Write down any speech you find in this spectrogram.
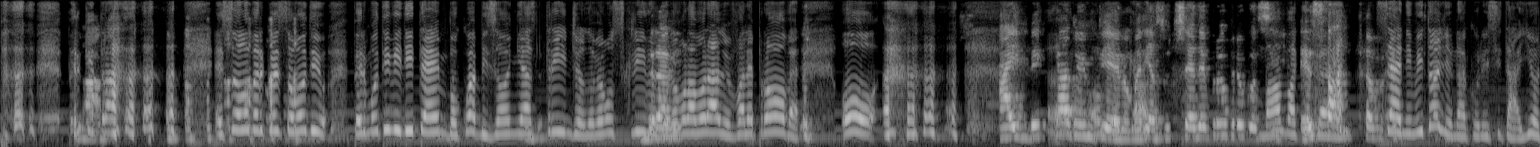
perché No. tra... è solo per questo motivo. Per motivi di tempo qua bisogna stringere, dobbiamo scrivere, Bravi. dobbiamo lavorare, dobbiamo fare le prove. Oh. Hai beccato Ah, in ho pieno, Maria, succede proprio così. Mamma che bello. Senti, mi togli una curiosità. Io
